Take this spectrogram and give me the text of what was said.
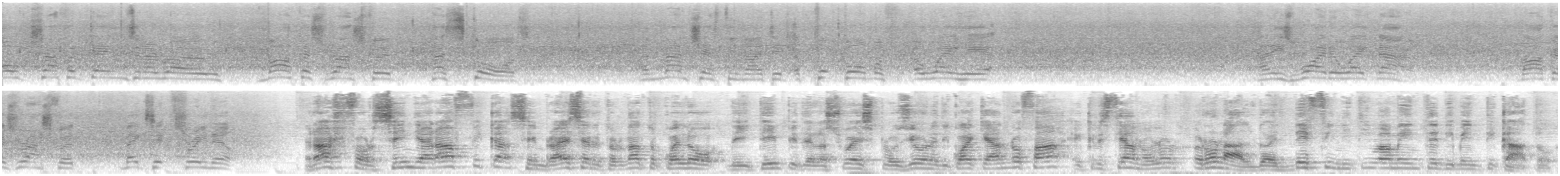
Old Trafford games in a row, Marcus Rashford has scored. And Manchester United have put Bournemouth away here. And he's wide awake now. Marcus Rashford makes it 3-0. Rashford segna raffica, sembra essere tornato quello dei tempi della sua esplosione di qualche anno fa e Cristiano Ronaldo è definitivamente dimenticato.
